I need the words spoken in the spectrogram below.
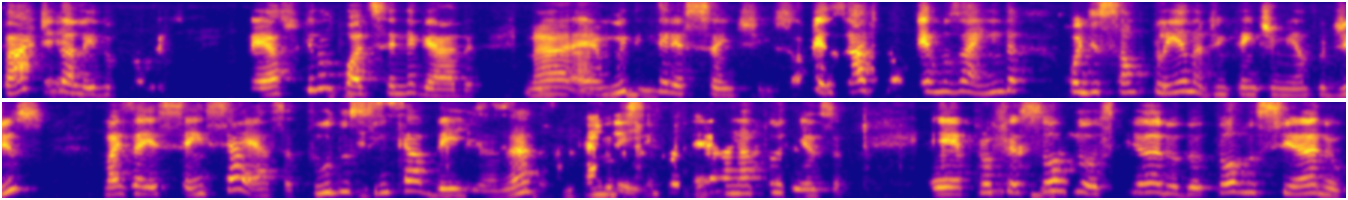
parte é. da lei do progresso que não pode ser negada. Né? É muito interessante isso. Apesar de não termos ainda condição plena de entendimento disso, mas a essência é essa, tudo Isso. se encadeia, né? Se encadeia. Tudo se encadeia na natureza. É, professor Luciano, doutor Luciano,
